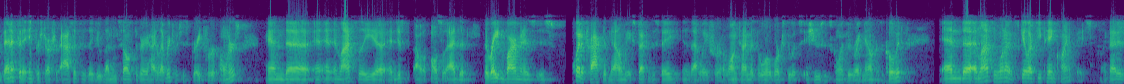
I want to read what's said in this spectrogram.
benefit of infrastructure assets is they do lend themselves to very high leverage, which is great for owners. And uh, lastly, uh, and just I'll also add that the rate environment is quite attractive now, and we expect it to stay in that way for a long time as the world works through its issues it's going through right now because of COVID. And uh, lastly, we wanna scale our fee-paying client base. Like, that is,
